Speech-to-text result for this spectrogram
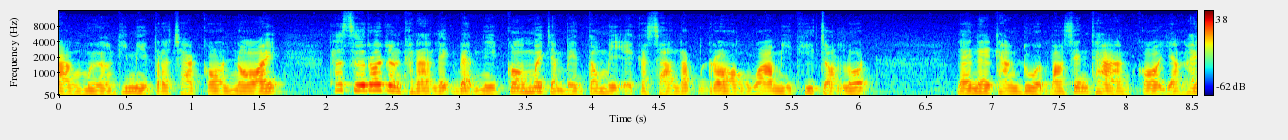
บางเมืองที่มีประชากรน้อย ถ้าซื้อรถยนต์ขนาดเล็กแบบนี้ก็ไม่จำเป็นต้องมีเอกสารรับรองว่ามีที่จอดรถ และในทางด่วนบางเส้นทางก็ยังให้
